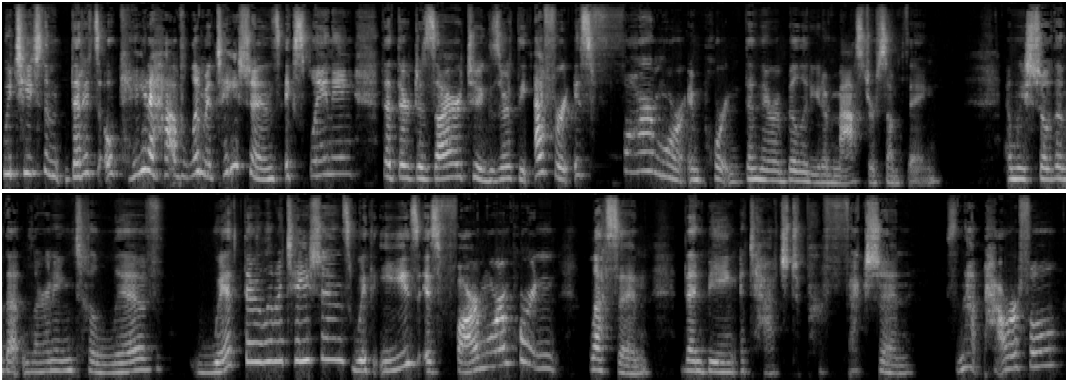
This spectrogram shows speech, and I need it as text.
We teach them that it's okay to have limitations, explaining that their desire to exert the effort is far more important than their ability to master something. And we show them that learning to live with their limitations with ease is far more important lesson than being attached to perfection isn't that powerful?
